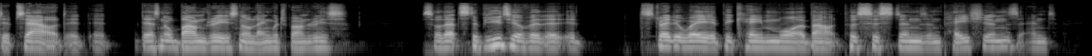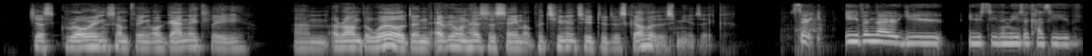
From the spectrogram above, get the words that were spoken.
dips out. It, it there's no boundaries, no language boundaries. So that's the beauty of it. It, it straight away it became more about persistence and patience and just growing something organically um, around the world, and everyone has the same opportunity to discover this music. So even though you you see the music as you've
